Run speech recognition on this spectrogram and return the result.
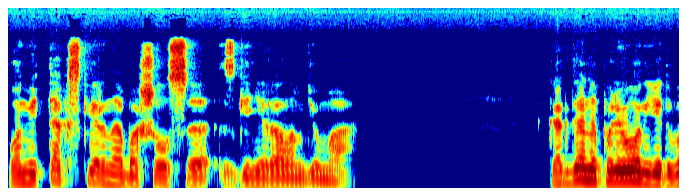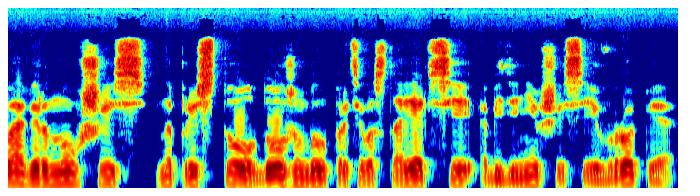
Он ведь так скверно обошелся с генералом Дюма. Когда Наполеон, едва вернувшись на престол, должен был противостоять всей объединившейся Европе,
